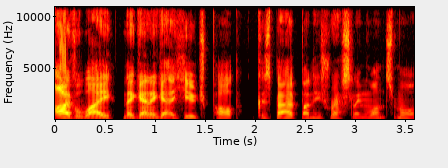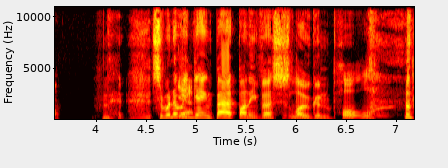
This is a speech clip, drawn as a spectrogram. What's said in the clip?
Either way, they're gonna get a huge pop because Bad Bunny's wrestling once more. so when are we getting Bad Bunny versus Logan Paul?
